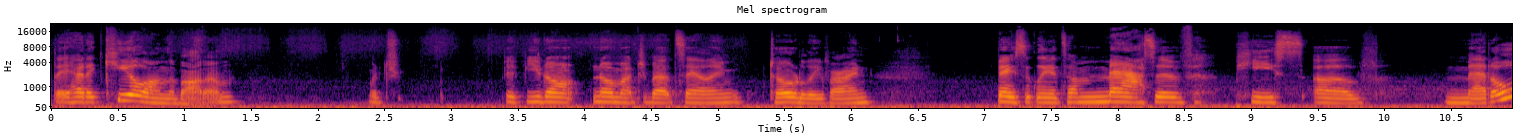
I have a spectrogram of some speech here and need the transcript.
They had a keel on the bottom, which, if you don't know much about sailing, totally fine. Basically, it's a massive piece of metal.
